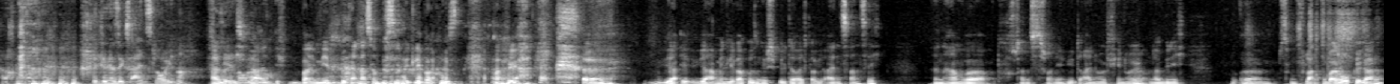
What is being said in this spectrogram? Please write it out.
Wir kriegen ja 6-1, glaube ich, ne? Also ich, so. ich, bei mir begann das so ein bisschen mit Leverkusen. weil wir, äh, wir, wir haben in Leverkusen gespielt, da war ich glaube ich 21. Dann haben wir, stand es schon irgendwie 3-0, 4-0 und dann bin ich ähm, zum Flankenball hochgegangen,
